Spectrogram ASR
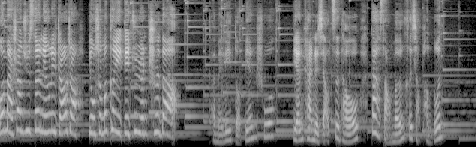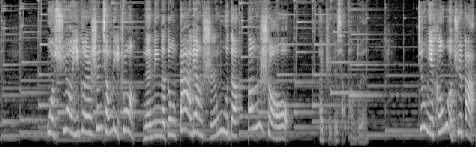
我马上去森林里找找有什么可以给巨人吃的。”卡梅利多边说。边看着小刺头、大嗓门和小胖墩，我需要一个身强力壮、能拎得动大量食物的帮手。他指着小胖墩：“就你和我去吧。”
